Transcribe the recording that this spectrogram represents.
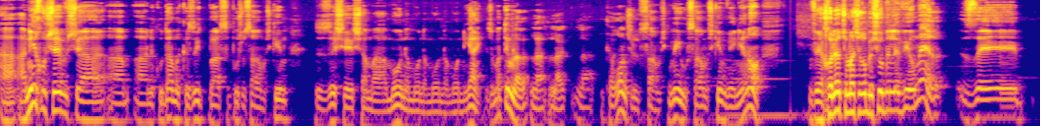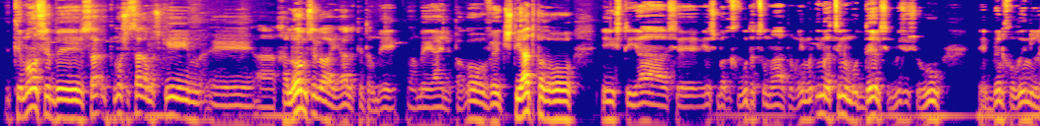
אני חושב שהנקודה המרכזית בסיפור של שר המשקים זה זה שיש שם המון המון המון המון יין. זה מתאים לעיקרון של שר המשקים, מי הוא שר המשקים ועניינו. ויכול להיות שמה שרבי יהושע בן לוי אומר זה כמו, שבשר, כמו ששר המשקים החלום שלו היה לתת הרבה, הרבה יין לפרעה ושתיית פרעה היא שתייה שיש בה רחבות עצומה. כלומר אם, אם רצינו מודל של מישהו שהוא בן חורין ל...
